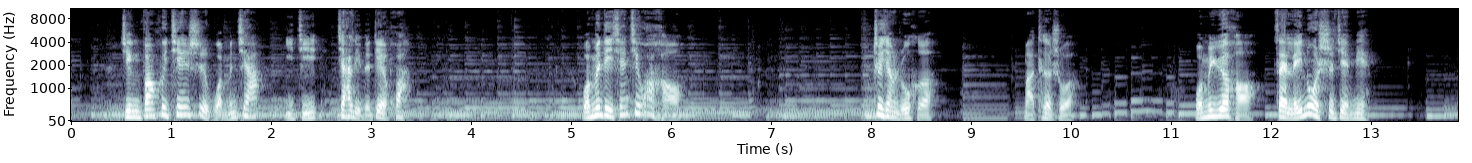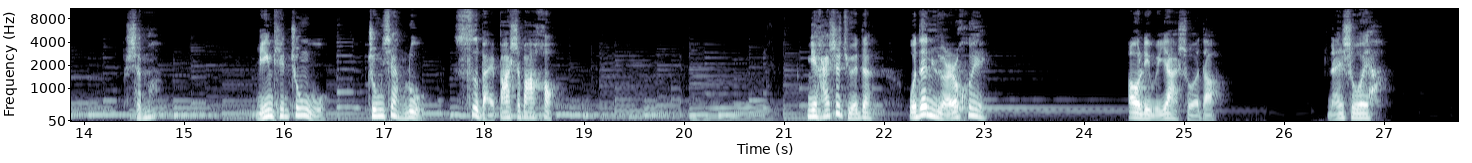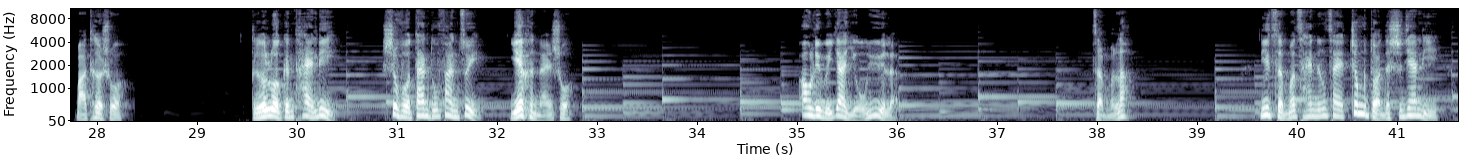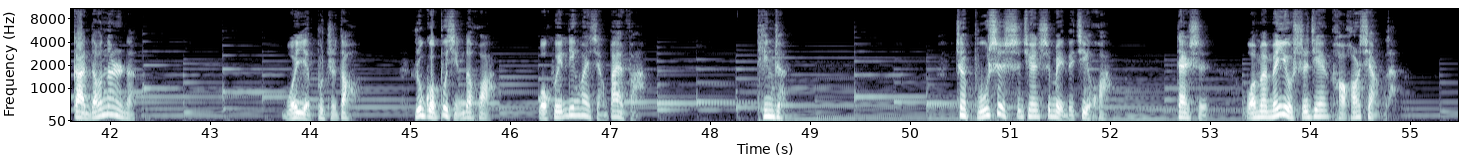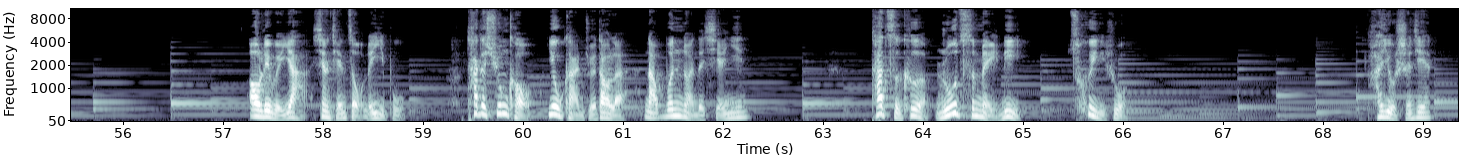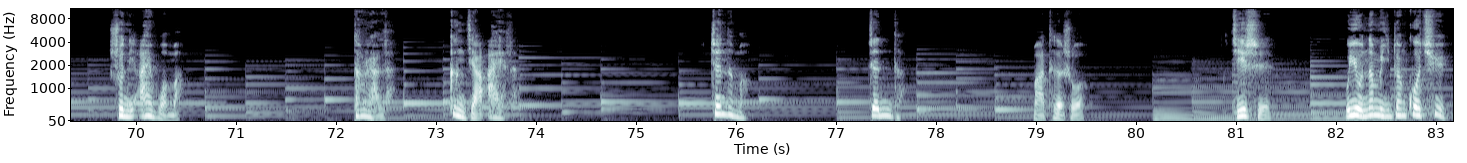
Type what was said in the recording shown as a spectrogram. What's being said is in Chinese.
警方会监视我们家以及家里的电话。我们得先计划好，这样如何？马特说：“我们约好在雷诺市见面。”什么？明天中午，中巷路四百八十八号。你还是觉得我的女儿会？奥利维亚说道。难说呀，马特说。德洛跟泰利是否单独犯罪也很难说。奥利维亚犹豫了。怎么了？你怎么才能在这么短的时间里赶到那儿呢？我也不知道。如果不行的话，我会另外想办法。听着，这不是十全十美的计划，但是我们没有时间好好想了。奥利维亚向前走了一步，他的胸口又感觉到了那温暖的弦音。她此刻如此美丽、脆弱。还有时间，说你爱我吗？当然了，更加爱了。真的吗？真的。马特说：“即使我有那么一段过去。”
